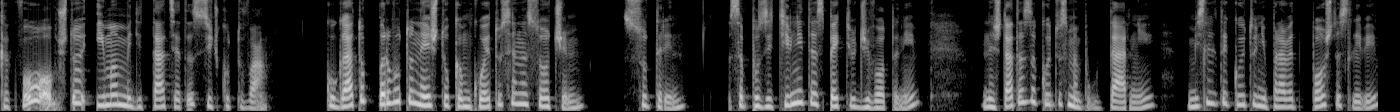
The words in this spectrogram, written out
какво общо има медитацията с всичко това? Когато първото нещо, към което се насочим сутрин, са позитивните аспекти от живота ни, нещата, за които сме благодарни, мислите, които ни правят по-щастливи,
